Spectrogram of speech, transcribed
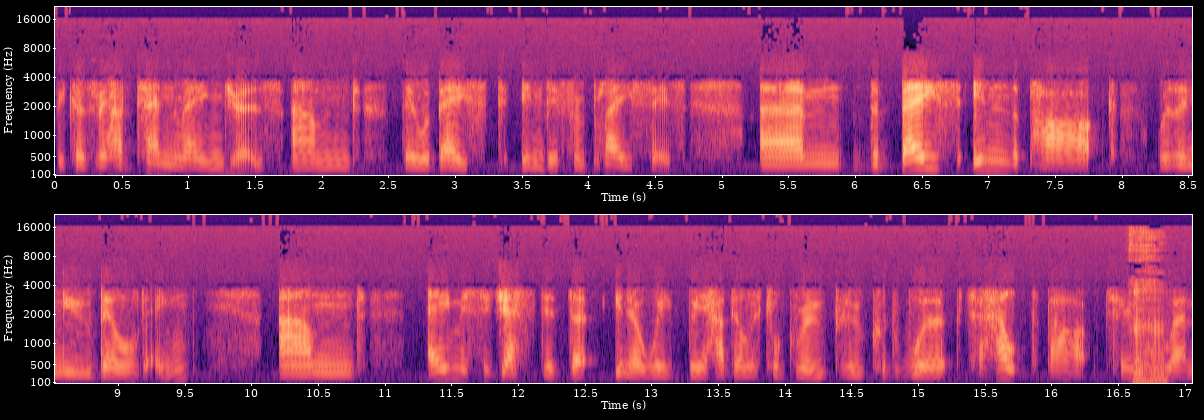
because we had 10 rangers and they were based in different places. Um, the base in the park was a new building, and Amy suggested that you know we, we had a little group who could work to help the park to Uh-huh. um,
